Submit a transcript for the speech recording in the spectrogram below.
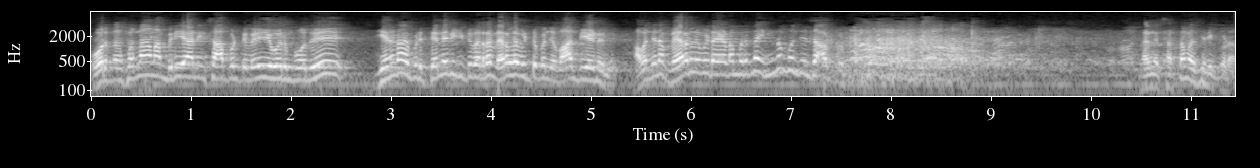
ஒருத்தன் சொன்னா நான் பிரியாணி சாப்பிட்டு வெளியே வரும்போது என்னடா இப்படி திணறிக்கிட்டு வர்ற? விரல விட்டு கொஞ்சம் வாந்தி எடுன்னு. அவன் சொன்னா விரல விட இடம் இருந்தா இன்னும் கொஞ்சம் சாப்பிட்டு அங்க சத்தம் வசிக்க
